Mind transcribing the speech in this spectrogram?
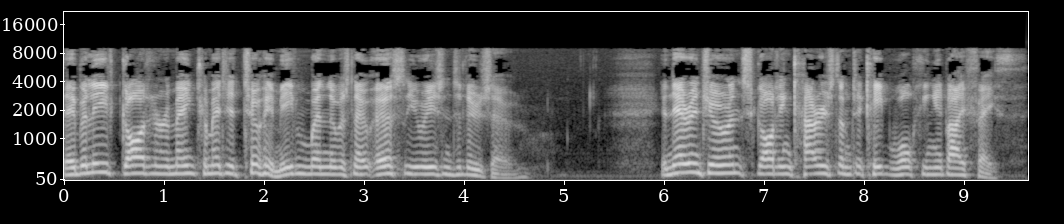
They believed God and remained committed to Him even when there was no earthly reason to do so. In their endurance, God encouraged them to keep walking by faith.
